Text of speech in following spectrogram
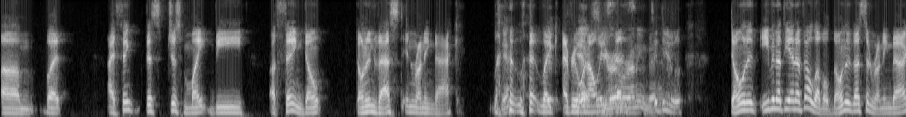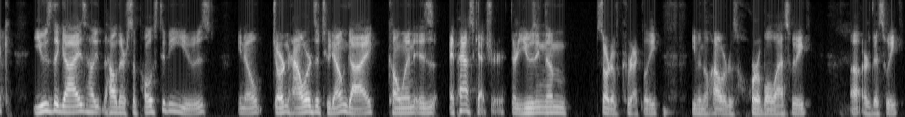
um, but I think this just might be a thing. Don't don't invest in running back, yeah. like everyone yeah, always says to do. Don't even at the NFL level, don't invest in running back use the guys how, how they're supposed to be used. You know, Jordan Howard's a two down guy. Cohen is a pass catcher. They're using them sort of correctly, even though Howard was horrible last week uh, or this week.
